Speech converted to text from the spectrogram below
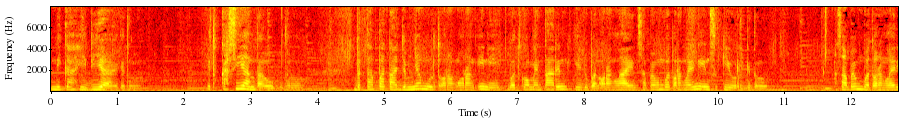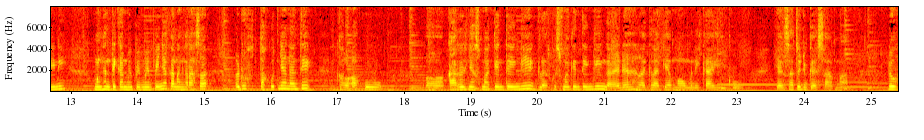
nikahi dia gitu loh. Itu kasihan tau gitu loh. Betapa tajamnya mulut orang-orang ini buat komentarin kehidupan orang lain sampai membuat orang lain ini insecure gitu loh. Sampai membuat orang lain ini menghentikan mimpi-mimpinya karena ngerasa aduh takutnya nanti kalau aku uh, karirnya semakin tinggi gelarku semakin tinggi nggak ada laki-laki yang mau menikahiku. Yang satu juga sama duh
